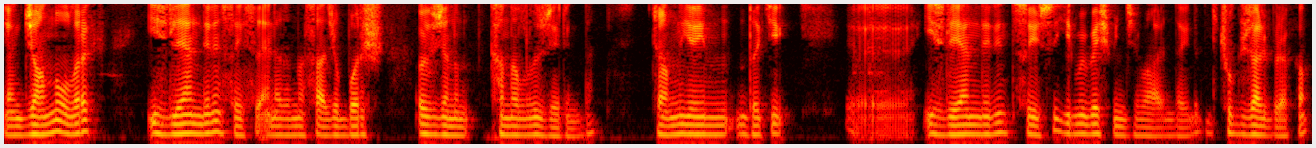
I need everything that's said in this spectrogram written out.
Yani canlı olarak izleyenlerin sayısı en azından sadece Barış Özcan'ın kanalı üzerinden canlı yayındaki e, izleyenlerin sayısı 25 bin civarındaydı. Çok güzel bir rakam.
